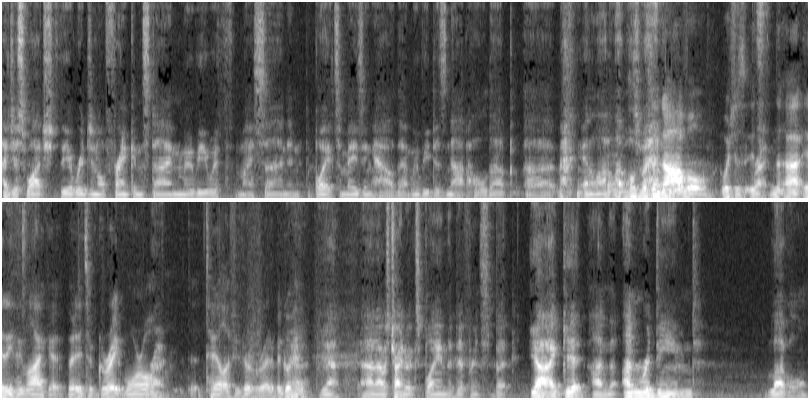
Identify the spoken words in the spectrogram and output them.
I just watched the original Frankenstein movie with my son, and boy, it's amazing how that movie does not hold up uh, in a lot of levels. But the novel, which is it's right. not anything like it, but it's a great moral right. tale if you've ever read it. But go yeah, ahead. Yeah, and I was trying to explain the difference, but yeah, I get on the unredeemed level.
